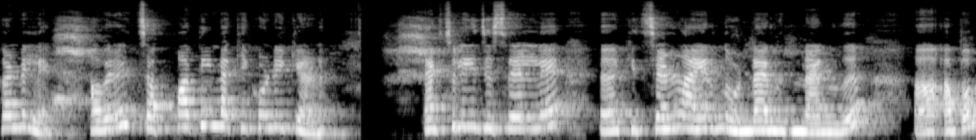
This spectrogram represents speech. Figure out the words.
കണ്ടില്ലേ? അവർ ചപ്പാത്തി ഉണ്ടാക്കിക്കൊണ്ടിരിക്കുകയാണ്. ആക്ച്വലി ജിസേലിനെ കിച്ചണിലായിരുന്നു ഉണ്ടായിരുന്നിട്ടുണ്ടായിരുന്നത് അപ്പം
